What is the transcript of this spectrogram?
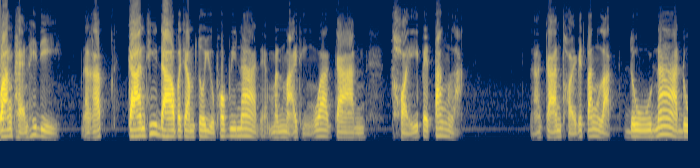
วางแผนให้ดีนะครับ การที่ดาวประจำตัวอยู่ภพวินาศเนี่ยมันหมายถึงว่าการถอยไปตั้งหลักนะการถอยไปตั้งหลัก ดูหน้าดู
